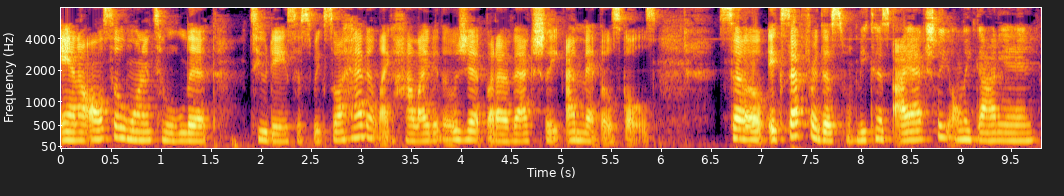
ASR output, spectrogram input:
And I also wanted to lift two days this week. So I haven't like highlighted those yet, but I've actually, I met those goals. So except for this one, because I actually only got in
